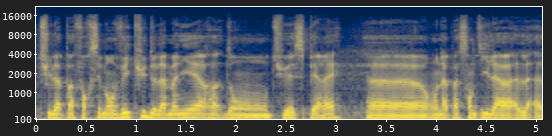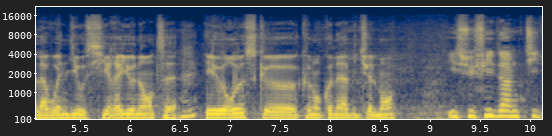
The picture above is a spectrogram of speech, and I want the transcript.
tu l'as pas forcément vécu de la manière dont tu espérais. Euh, on n'a pas senti la, la- la Wendy aussi rayonnante et heureuse que, que l'on connaît habituellement. Il suffit d'un petit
